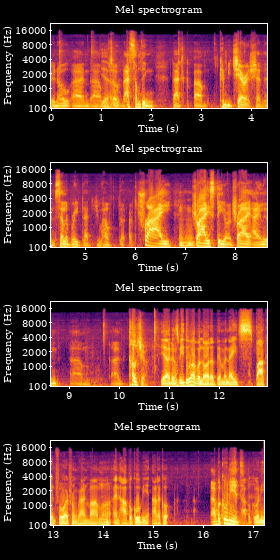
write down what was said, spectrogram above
you know. And um, Yeah. so that's something that um, can be cherished and, and celebrate that you have a, a tri, Mm-hmm. tri-state or tri-island um, uh, culture. Yeah, because we do have a lot of Biminites back and forth from Grand Bahama Mm-hmm. and Abacobi, Abaco, Abaconians. Abaconians,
